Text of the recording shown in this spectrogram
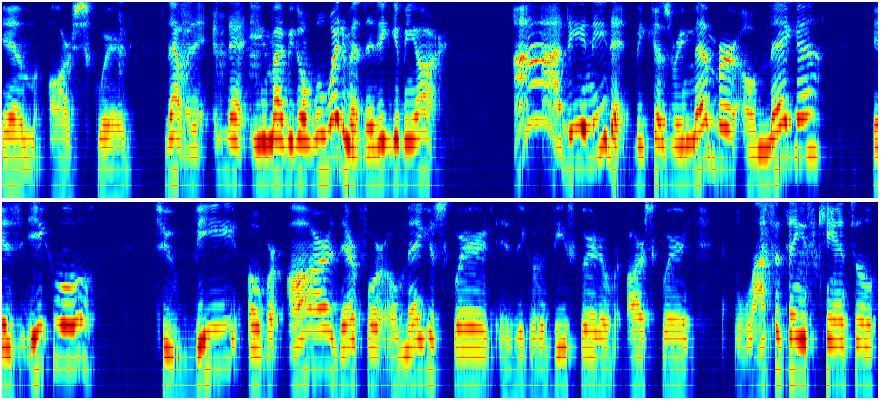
mr squared that one, you might be going, well, wait a minute, they didn't give me R. Ah, do you need it? Because remember, omega is equal to V over R, therefore omega squared is equal to V squared over R squared. Lots of things cancel,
